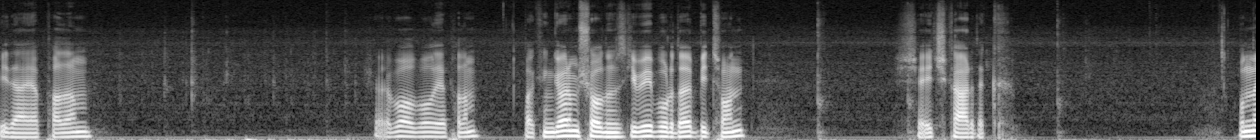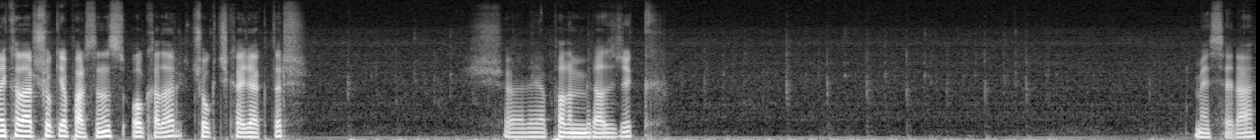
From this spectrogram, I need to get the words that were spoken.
Bir daha yapalım. Şöyle bol bol yapalım. Bakın görmüş olduğunuz gibi burada bir ton şey çıkardık. Bunu ne kadar çok yaparsanız o kadar çok çıkacaktır. Şöyle yapalım birazcık. Mesela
